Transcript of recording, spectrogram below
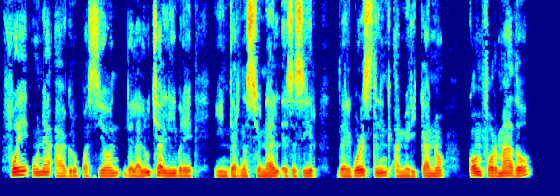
fue una agrupación de la lucha libre internacional, es decir, del wrestling americano, conformado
